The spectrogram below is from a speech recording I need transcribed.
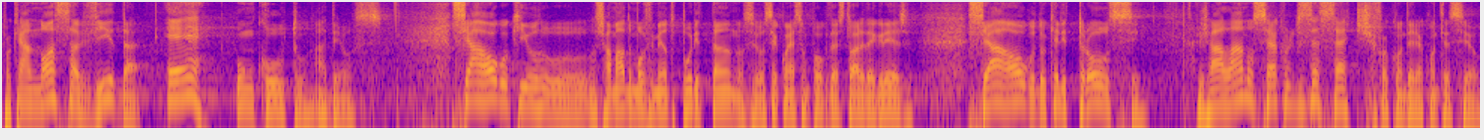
porque a nossa vida é um culto a Deus. Se há algo que o, o, chamado movimento puritano, se você conhece um pouco da história da igreja, se há algo do que ele trouxe, já lá no século XVII foi quando ele aconteceu.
